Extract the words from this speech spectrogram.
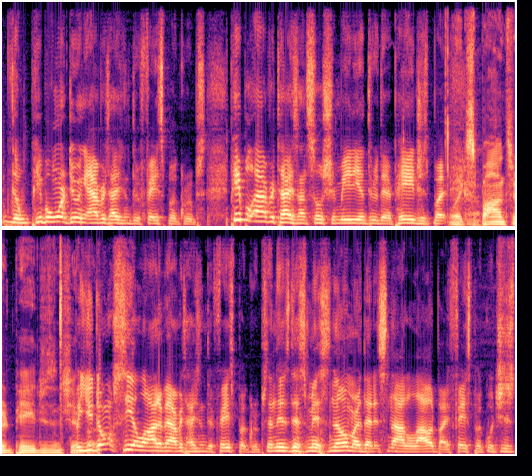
the people weren't doing advertising through facebook groups. People advertise on social media through their pages but Like sponsored pages and shit. but you don't see a lot of advertising through Facebook groups, and there's this misnomer that it's not allowed by Facebook, which is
